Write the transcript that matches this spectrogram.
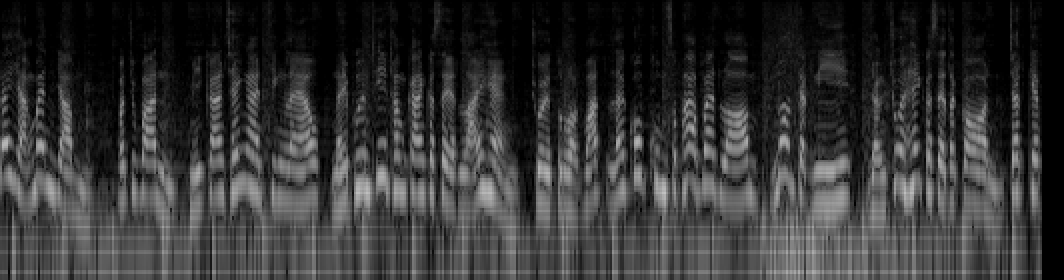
ได้อย่างแม่นยำ ปัจจุบันมีการใช้งานจริงแล้ว ในพื้นที่ทำการเกษตรหลายแห่ง ช่วยตรวจวัดและควบคุมสภาพแวดล้อม นอกจากนี้ยังช่วยให้เกษตรกรจัดเก็บ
